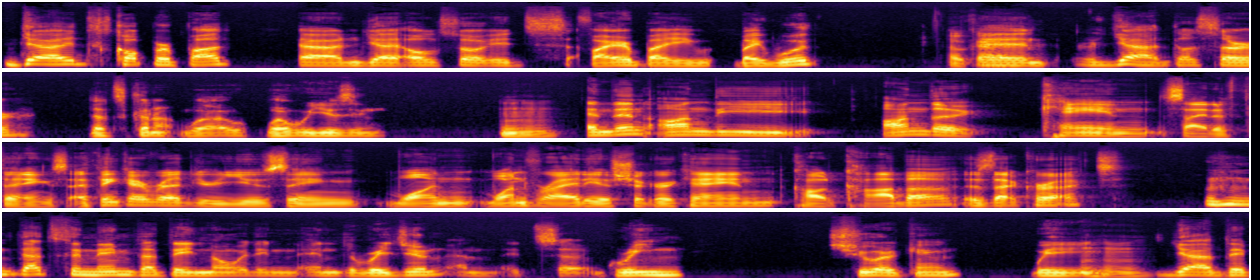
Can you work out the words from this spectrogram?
Yeah, it's copper pot, and yeah, also it's fire by by wood. Okay. And yeah, those are that's kind of what, what we're using. Mm-hmm. And then on the on the cane side of things, I think I read you're using one one variety of sugar cane called Caba. Is that correct? Mm-hmm. That's the name that they know it in, in the region, and it's a green sugar cane. We mm-hmm. yeah they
